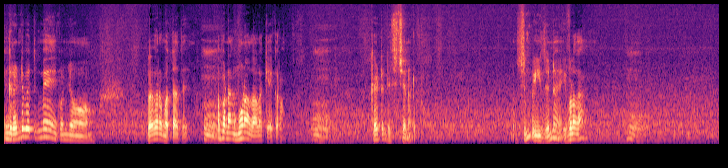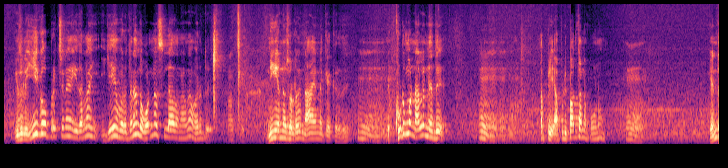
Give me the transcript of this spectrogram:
எங்கள் ரெண்டு பேர்த்துக்குமே கொஞ்சம் விவரம் பத்தாது. அப்போ நாங்கள் மூணாவது ஆளாக கேட்குறோம் கேட்டு டிசிஷன் எடுக்கிறோம் சிம்பிள் இது என்ன? இவ்வளோதான் இதில் ஈகோ பிரச்சனை இதெல்லாம் ஏன் வருதுன்னா இந்த ஒன்னஸ் இல்லாதனால தான் வருது. ஓகே. நீ என்ன சொல்கிறது நான் என்ன கேட்குறது குடும்ப நலன் எது? அப்படி அப்படி பார்த்தானே போகணும். எந்த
